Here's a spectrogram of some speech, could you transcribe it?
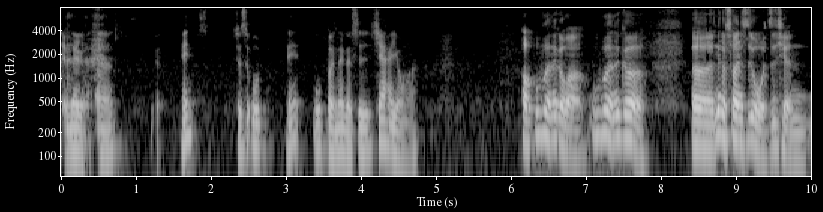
前那个，嗯、哎，就是乌哎乌本那个是现在还有吗？哦，Uber 那个吗？Uber 那个，呃，那个算是我之前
